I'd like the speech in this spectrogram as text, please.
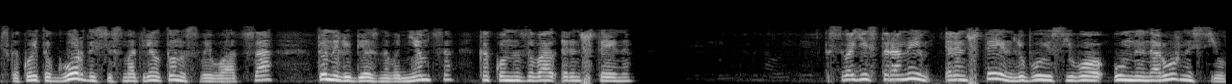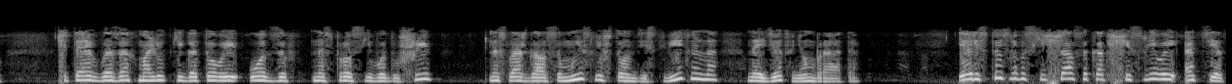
с какой-то гордостью смотрел то на своего отца, то на любезного немца, как он называл Эренштейна. С своей стороны Эренштейн, любуясь его умной наружностью, читая в глазах малютки готовый отзыв на спрос его души, наслаждался мыслью, что он действительно найдет в нем брата. И Аристотель восхищался как счастливый отец,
